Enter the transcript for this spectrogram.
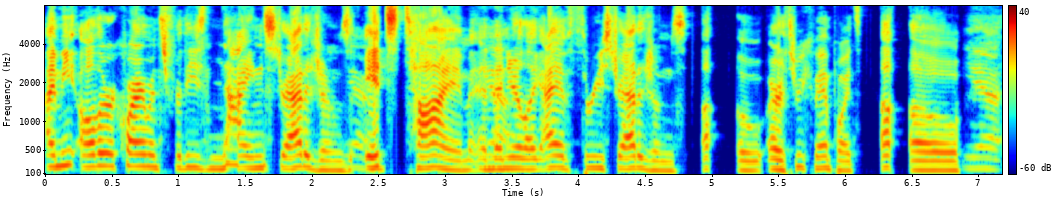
I meet all the requirements for these nine stratagems. Yeah. It's time, and then you're like, I have three stratagems. Uh oh, or three command points. Uh oh. Yeah,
